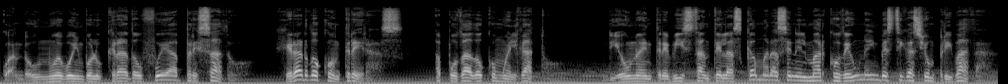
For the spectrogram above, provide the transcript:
cuando un nuevo involucrado fue apresado. Gerardo Contreras, apodado como El Gato, dio una entrevista ante las cámaras en el marco de una investigación privada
